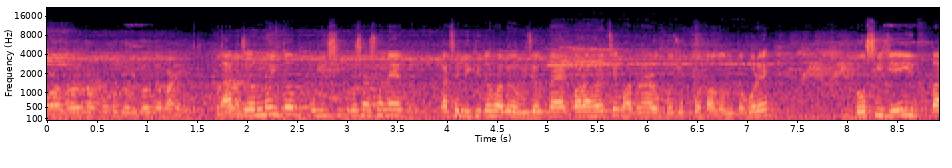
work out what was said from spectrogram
বড় বড় চক্র তো জড়িত হতে পারে। তার জন্যই তো পুলিশি প্রশাসনের কাছে লিখিতভাবে অভিযোগ দায়ের করা হয়েছে ঘটনার উপযুক্ত তদন্ত করে দোষী যেই বা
